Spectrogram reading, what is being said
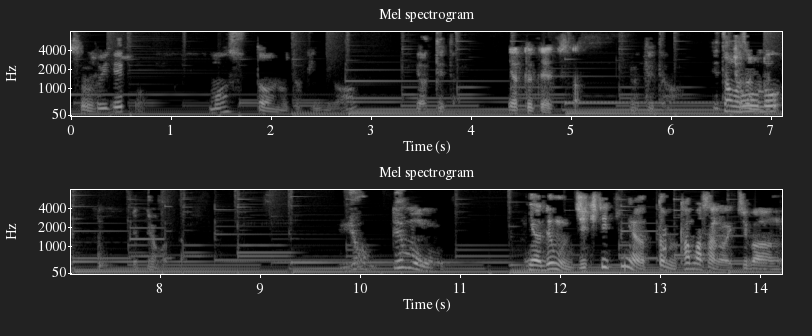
そうそれで、マスターの時にはやってた？やってたやつだ。やってた。で、たまさんやってなかった？いや、でも、いや、でも時期的には多分タマさんが一番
